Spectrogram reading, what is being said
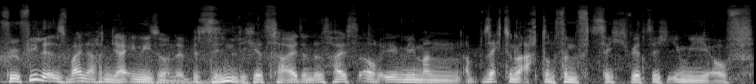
Für viele ist Weihnachten ja irgendwie so eine besinnliche Zeit und das heißt auch irgendwie, man ab 16.58 Uhr wird sich irgendwie aufs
